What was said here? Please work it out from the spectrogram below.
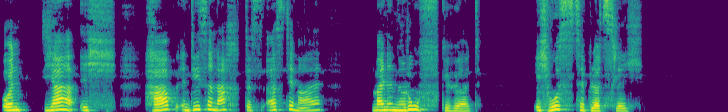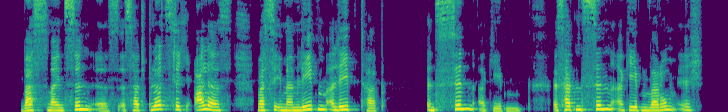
Und ja, ich habe in dieser Nacht das erste Mal meinen Ruf gehört. Ich wusste plötzlich, was mein Sinn ist. Es hat plötzlich alles, was ich in meinem Leben erlebt habe, einen Sinn ergeben. Es hat einen Sinn ergeben, warum ich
